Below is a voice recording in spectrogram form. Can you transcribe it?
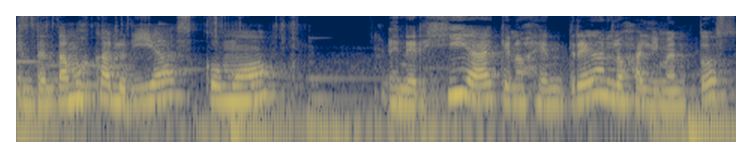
intentamos calorías como energía que nos entregan los alimentos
